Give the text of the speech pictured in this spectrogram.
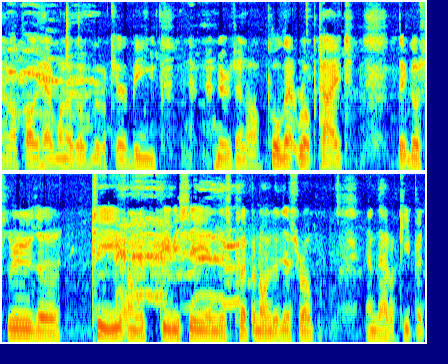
and I'll probably have one of those little carabine there's and I'll pull that rope tight that goes through the T on the PVC and just clip it onto this rope and that'll keep it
